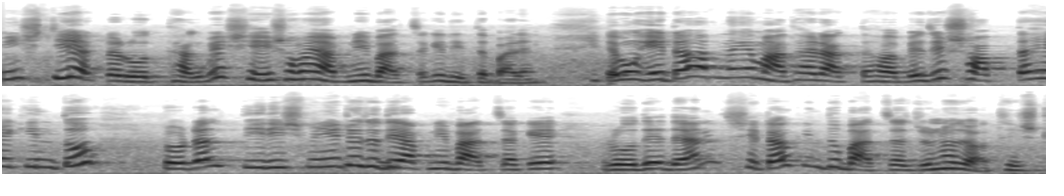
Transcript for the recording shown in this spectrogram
মিষ্টি একটা রোদ থাকবে, সেই সময় আপনি বাচ্চাকে দিতে পারেন। এবং এটাও আপনাকে মাথায় রাখতে হবে যে, সপ্তাহে কিন্তু টোটাল তিরিশ মিনিটও যদি আপনি বাচ্চাকে রোদে দেন, সেটাও কিন্তু বাচ্চার জন্য যথেষ্ট।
